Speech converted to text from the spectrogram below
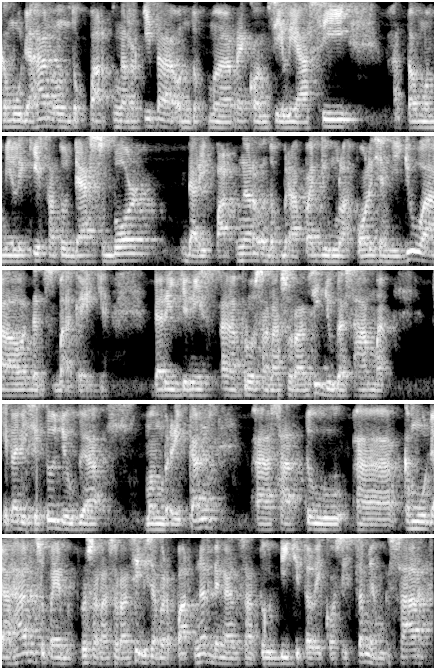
kemudahan untuk partner kita untuk merekonsiliasi atau memiliki satu dashboard dari partner untuk berapa jumlah polis yang dijual dan sebagainya. Dari jenis uh, perusahaan asuransi juga sama. Kita di situ juga memberikan uh, satu uh, kemudahan supaya perusahaan asuransi bisa berpartner dengan satu digital ecosystem yang besar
